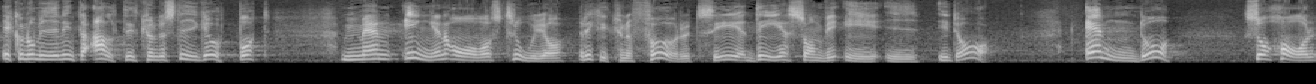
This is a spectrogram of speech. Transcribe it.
ekonomin inte alltid kunde stiga uppåt. Men ingen av oss, tror jag, riktigt kunde förutse det som vi är i idag. Ändå så har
